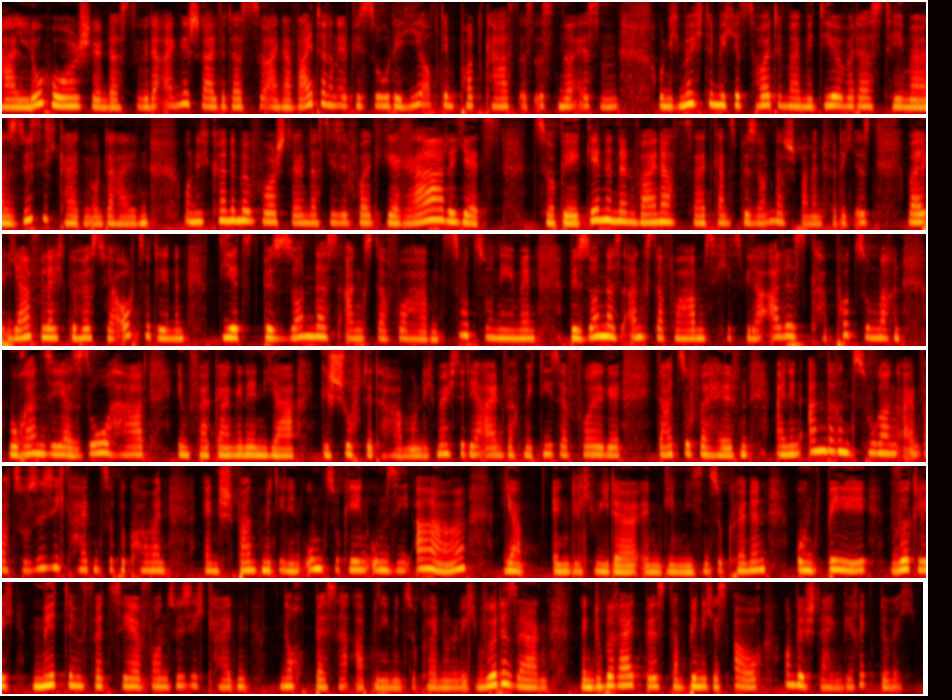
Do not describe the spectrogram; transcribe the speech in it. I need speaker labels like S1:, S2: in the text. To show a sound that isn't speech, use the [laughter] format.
S1: Hallo, schön, dass du wieder eingeschaltet hast zu einer weiteren Episode hier auf dem Podcast Es ist nur Essen. Und ich möchte mich jetzt heute mal mit dir über das Thema Süßigkeiten unterhalten. Und ich könnte mir vorstellen, dass diese Folge gerade jetzt zur beginnenden Weihnachtszeit ganz besonders spannend für dich ist, weil ja, vielleicht gehörst du ja auch zu denen, die jetzt besonders Angst davor haben, zuzunehmen, besonders Angst davor haben, sich jetzt wieder alles kaputt zu machen, woran sie ja so hart im vergangenen Jahr geschuftet haben. Und ich möchte dir einfach mit dieser Folge dazu verhelfen, einen anderen Zugang einfach zu Süßigkeiten zu bekommen, entspannt mit ihnen umzugehen, um sie A, ja, endlich wieder ähm, genießen zu können und b wirklich mit dem Verzehr von Süßigkeiten noch besser abnehmen zu können. Und ich würde sagen, wenn du bereit bist, dann bin ich es auch und wir steigen direkt durch.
